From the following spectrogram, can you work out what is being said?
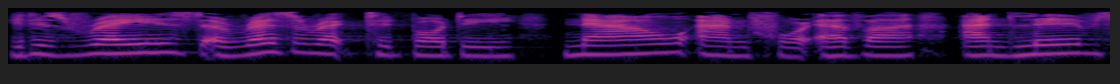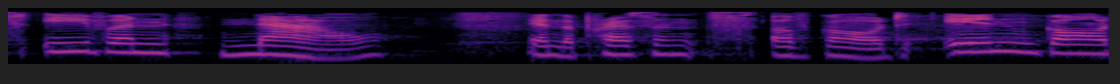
It is raised a resurrected body now and forever and lives even now in the presence of God, in God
